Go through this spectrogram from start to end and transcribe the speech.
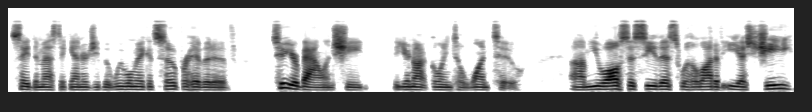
say domestic energy, but we will make it so prohibitive to your balance sheet that you're not going to want to. Um, you also see this with a lot of ESG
